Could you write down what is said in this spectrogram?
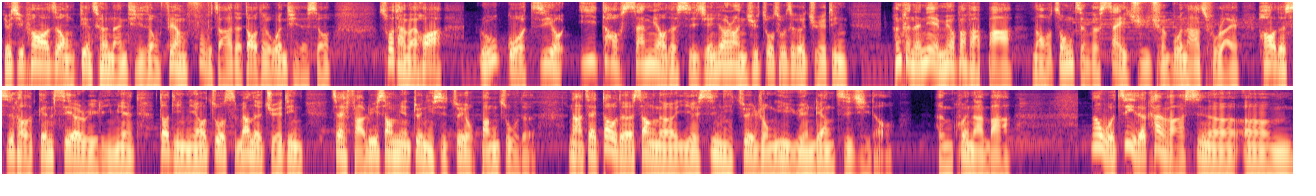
尤其碰到这种电车难题、这种非常复杂的道德问题的时候，说坦白话，如果只有一到三秒的时间要让你去做出这个决定。很可能你也没有办法把脑中整个赛局全部拿出来，好好的思考 game theory 里面到底你要做什么样的决定，在法律上面对你是最有帮助的。那在道德上呢，也是你最容易原谅自己的哦。很困难吧？那我自己的看法是呢，嗯，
